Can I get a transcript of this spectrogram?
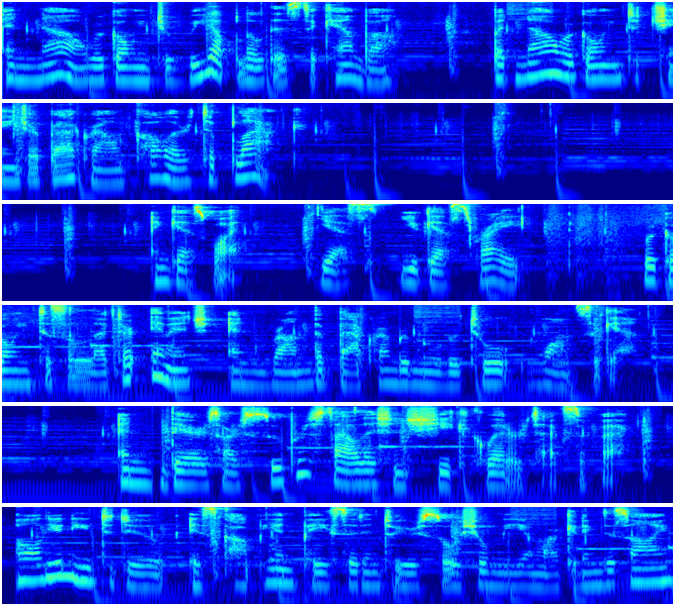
And now we're going to re-upload this to Canva, but now we're going to change our background color to black. And guess what? Yes, you guessed right we're going to select our image and run the background remover tool once again. And there's our super stylish and chic glitter text effect. All you need to do is copy and paste it into your social media marketing design.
